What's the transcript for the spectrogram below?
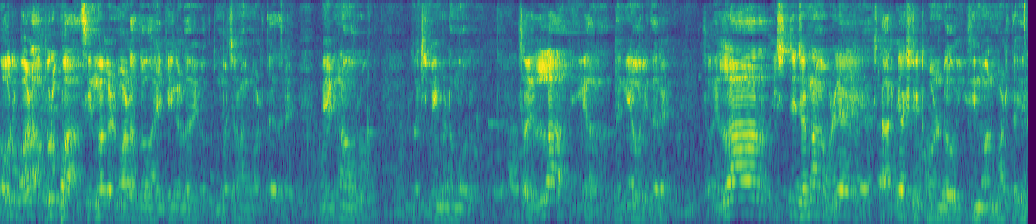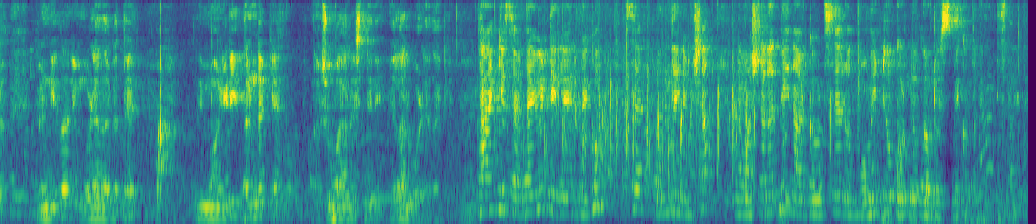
ಅವರು ಭಾಳ ಅಪರೂಪ ಸಿನಿಮಾಗಳು ಮಾಡೋದು ಆಯ್ಕೆಗಳು ಇವತ್ತು ತುಂಬ ಚೆನ್ನಾಗಿ ಮಾಡ್ತಾ ಇದ್ದಾರೆ ಮೇಘನಾ ಅವರು ಲಕ್ಷ್ಮೀ ಮೇಡಮ್ ಅವರು. ಸೊ ಎಲ್ಲ ಈಗ ಧನ್ಯ ಅವರು ಇದ್ದಾರೆ ಸೊ ಎಲ್ಲ ಇಷ್ಟು ಜನ ಒಳ್ಳೆ ಸ್ಟಾರ್ ಕ್ಯಾಸ್ಟ್ ಇಟ್ಕೊಂಡು ಈ ಸಿನಿಮಾನ ಮಾಡ್ತಾ ಇದ್ದೀರಾ. ಖಂಡಿತ ನಿಮ್ಗೆ ಒಳ್ಳೇದಾಗುತ್ತೆ. ನಿಮ್ಮ ಇಡೀ ತಂಡಕ್ಕೆ ಶುಭ ಹಾರೈಸ್ತೀನಿ. ಎಲ್ಲರಿಗೂ ಒಳ್ಳೇದಾಗಲಿ. ಥ್ಯಾಂಕ್ ಯು ಸರ್ ದಯವಿಟ್ಟು ಇಲ್ಲೇ ಇರಬೇಕು. ಸರ್ ಒಂದೇ ನಿಮಿಷ. ನಮ್ಮ ಶರದ್ ಬಿ ನಾಡ್ಗೌಡ್ ಸರ್ ಒಂದು ಮೊಮೆಂಟು ಕೊಟ್ಟು ಗೌರವಿಸಬೇಕು ಅಂತ ವಿನಂತಿಸ್ತಾ ಇದ್ದೇನೆ.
